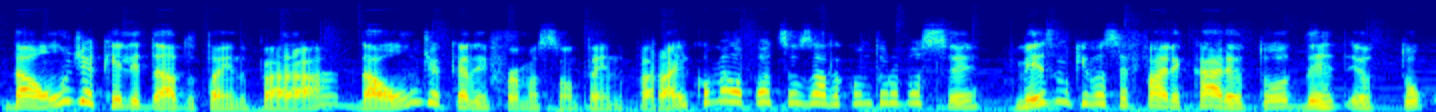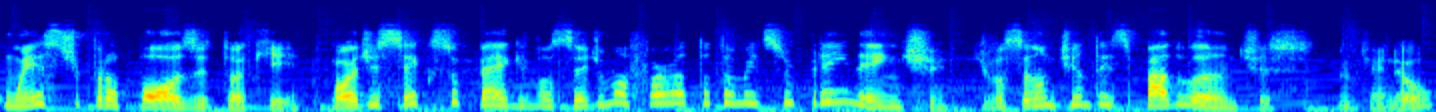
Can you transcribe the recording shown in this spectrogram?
da onde aquele dado está indo parar, da onde aquela informação está indo parar e como ela pode ser usada contra você. Mesmo que você fale, cara, eu tô, eu tô com este propósito aqui, pode ser que isso pegue você de uma forma totalmente surpreendente, que você não tinha antecipado antes, entendeu?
